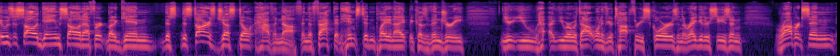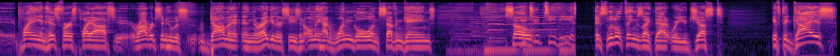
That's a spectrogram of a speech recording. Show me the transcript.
it was a solid game, solid effort, but again, the Stars just don't have enough. And the fact that Hintz didn't play tonight because of injury, you you you were without one of your top three scorers in the regular season. Robertson eh, playing in his first playoffs. Robertson, who was dominant in the regular season, only had one goal in seven games. So YouTube TV is it's little things like that where you just if the guys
